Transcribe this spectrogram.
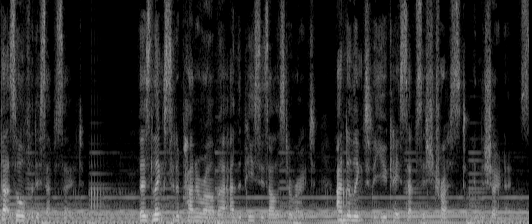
That's all for this episode. There's links to the panorama and the pieces Alistair wrote, and a link to the UK Sepsis Trust in the show notes.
